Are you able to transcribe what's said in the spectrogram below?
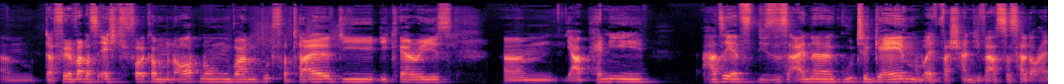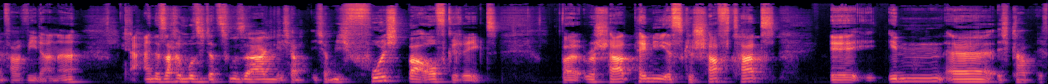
Ähm, dafür war das echt vollkommen in Ordnung, waren gut verteilt, die, die Carries. Ähm, ja, Penny hatte jetzt dieses eine gute Game, aber wahrscheinlich war es das halt auch einfach wieder, ne? Eine Sache muss ich dazu sagen, ich habe ich hab mich furchtbar aufgeregt, weil Rashad Penny es geschafft hat, äh, in, äh, ich glaube, ich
